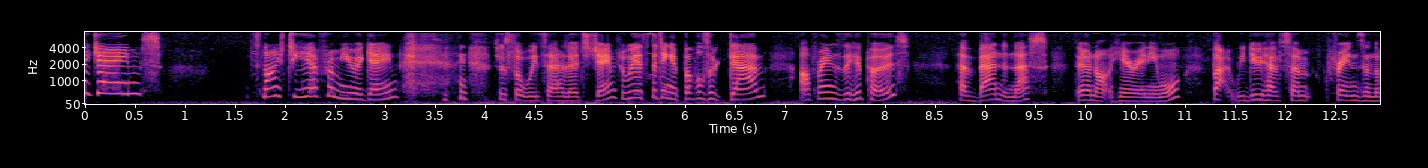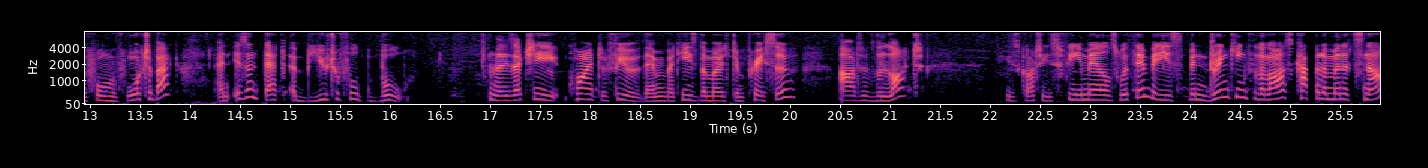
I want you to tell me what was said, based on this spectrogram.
Hi, James. It's nice to hear from you again. Just thought we'd say hello to James. We're sitting at Buffelshoek Dam. Our friends the hippos have abandoned us. They're not here anymore. But we do have some friends in the form of waterbuck. And isn't that a beautiful bull? There's actually quite a few of them, but he's the most impressive out of the lot. He's got his females with him, but he's been drinking for the last couple of minutes now.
